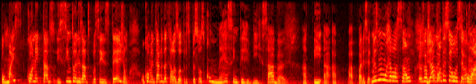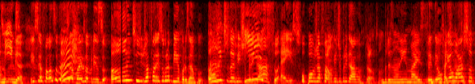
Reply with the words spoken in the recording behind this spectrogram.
por mais conectados e sintonizados que vocês estejam, o comentário daquelas outras pessoas começa a intervir, sabe? Verdade. A, e a, a- a aparecer, mesmo uma relação, Eu já, falei- aconteceu você já com uma amiga? Isso. Isso eu ia falar sobre isso, já falei sobre isso. Antes, já falei sobre a Bia, por exemplo. Antes da gente brigar, Isso, é isso. o povo já falou Pronto. que a gente brigava. Pronto, não precisa nem mais. Entendeu? Eu acho. assim.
